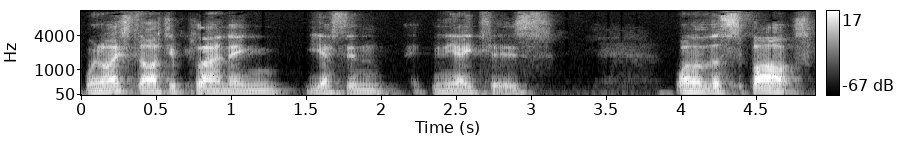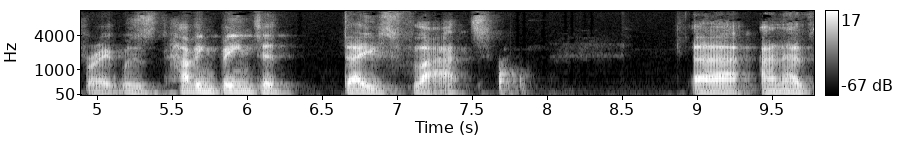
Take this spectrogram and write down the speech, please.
when I started planning Yes in in the eighties. One of the sparks for it was having been to Dave's flat uh, and have,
